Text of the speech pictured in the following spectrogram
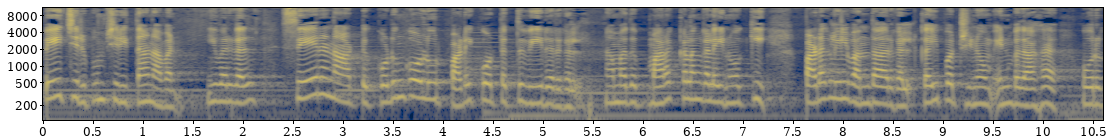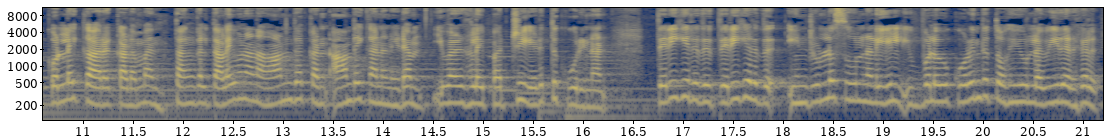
பேச்சிருப்பும் சிரித்தான் அவன். இவர்கள் சேர நாட்டு கொடுங்கோளூர் படைக்கோட்டத்து வீரர்கள். நமது மரக்கலங்களை நோக்கி படகளில் வந்தார்கள். கைப்பற்றினோம் என்பதாக ஒரு கொள்ளைக்கார கடம்பன் தங்கள் தலைவனான ஆனந்த கண் ஆந்தைக்கண்ணனிடம் இவர்களை பற்றி எடுத்து கூறினான். தெரிகிறது தெரிகிறது. இன்றுள்ள சூழ்நிலையில் இவ்வளவு குறைந்த தொகையுள்ள வீரர்கள்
